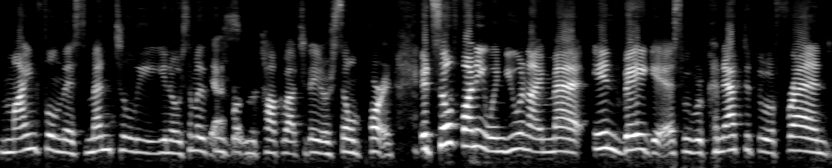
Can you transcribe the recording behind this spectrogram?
mindfulness, mentally, you know, some of the things we're going to talk about today are so important. It's so funny when you and I met in Vegas, we were connected through a friend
